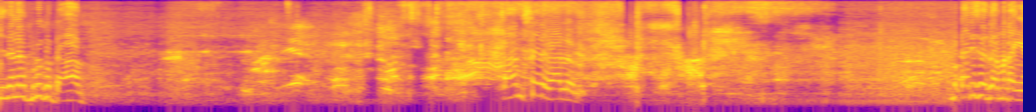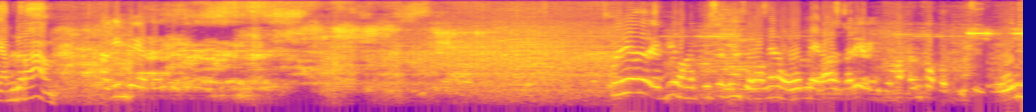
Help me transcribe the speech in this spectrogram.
இது என்ன புளிக்குட்டா? level. இப்ப கறி சேர்த்து தர மாட்டாங்க அப்படிதானா புளியோதரை எப்படி உனக்கு பிடிச்சிருக்குன்னு சொல்லுவாங்க? நான் ஓடலைடா அது மாதிரி எனக்கு மட்டன் சாப்பாடு பிடிச்சிருக்கு. ஓடி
